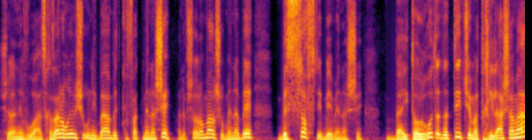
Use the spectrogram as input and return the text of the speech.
של הנבואה. אז חז"ל אומרים שהוא ניבא בתקופת מנשה, אבל אפשר לומר שהוא מנבא בסוף טיבי מנשה. בהתעוררות הדתית שמתחילה שמה,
